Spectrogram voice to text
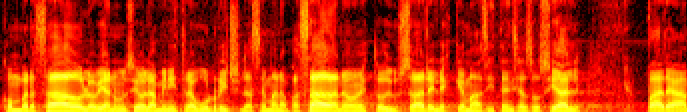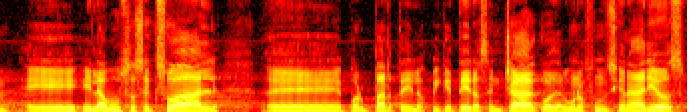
conversado, lo había anunciado la ministra Bullrich la semana pasada, ¿no? Esto de usar el esquema de asistencia social para eh, el abuso sexual eh, por parte de los piqueteros en Chaco, de algunos funcionarios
